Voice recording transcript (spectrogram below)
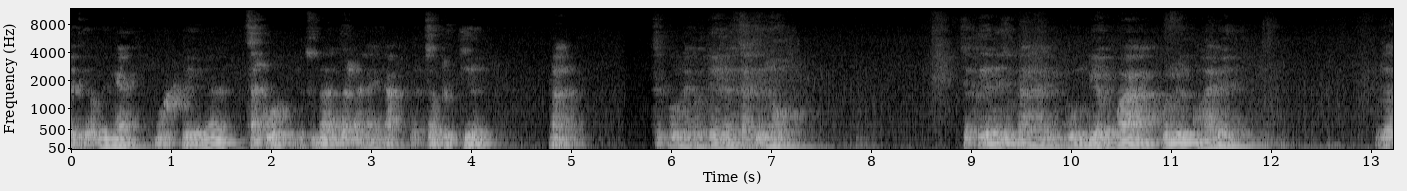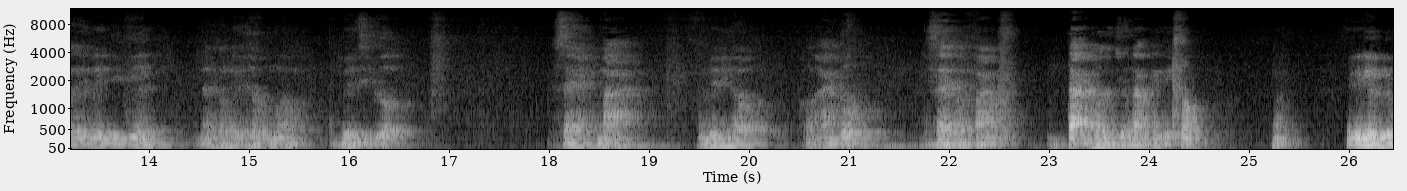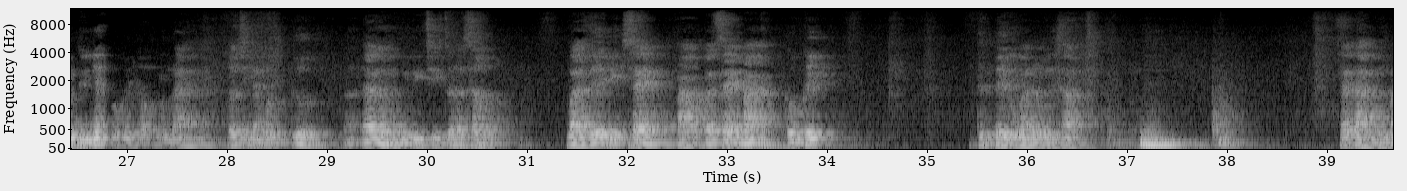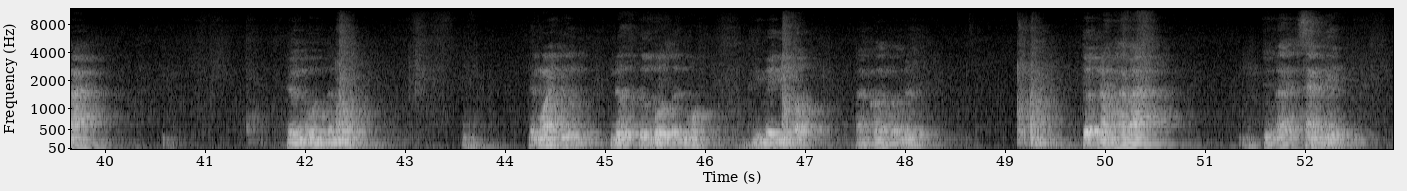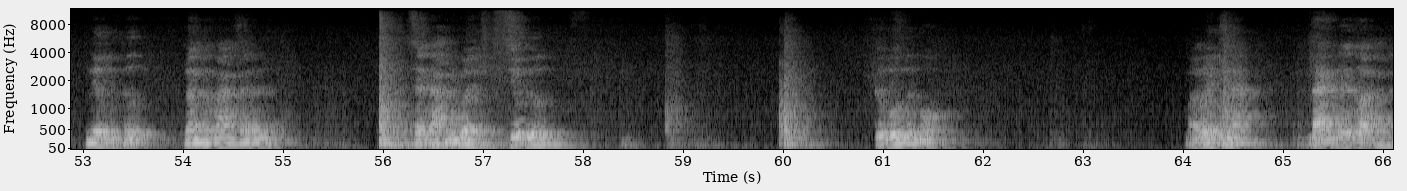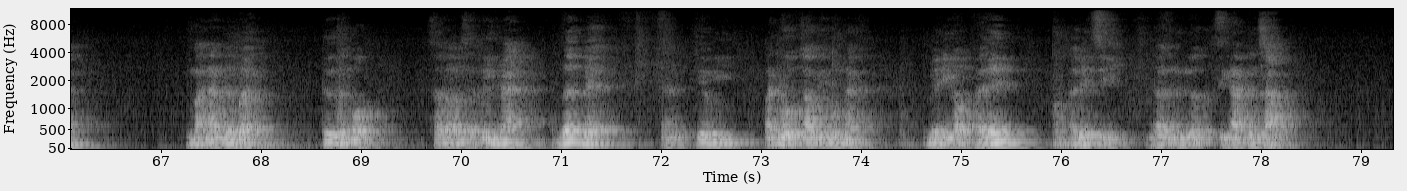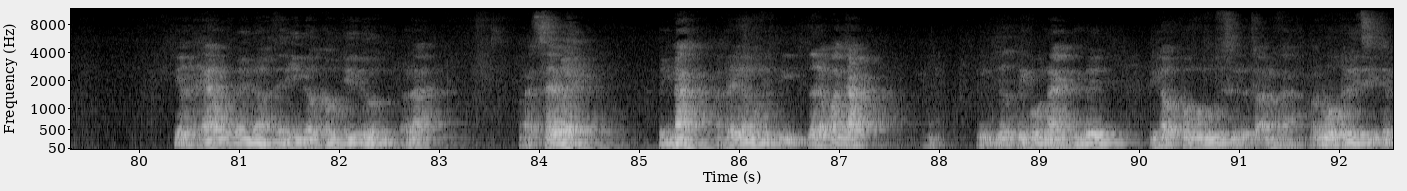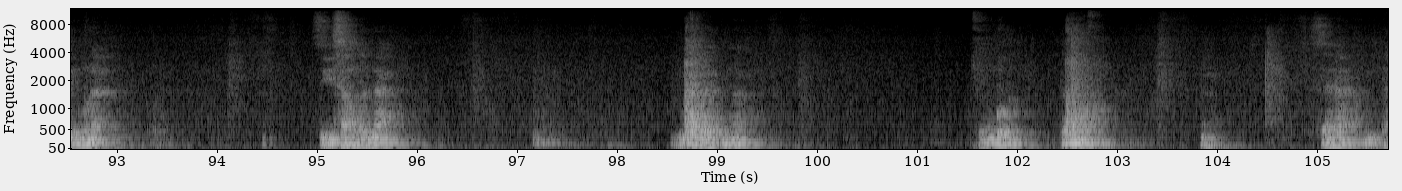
giới thiệu với nghe một cái sát cuộc mà chúng ta rất là hay gặp ở trong thực chiến. À, sát cuộc này có tên là sát thiện hổ trước tiên thì chúng ta hãy cùng điểm qua quân lực của hai bên. Ra bên đi tiên đã có hệ thống ở bên sĩ tượng. Xe mã bên đi hậu có hai tốt. Xe và pháo. Tạm thời chữa tạm thành cái không. Vâng cái điểm yếu duy nhất của bên hậu lúc này đó chính là quân tướng đang ở một cái vị trí rất là xấu. Và dễ bị xe vào các xe mã công kích, thực tế của ban đầu như sau xe tám bốn ba. Tướng bốn tấn một. Tướng ngoài tướng, nước tướng bốn tấn một, thì bên đi hậu là còn có nước tượng năm hai ba chúng ta sẽ xem tiếp. Nếu tượng năm hai ba sẽ là nước sẽ 87 siêu tướng. Từ 4 đến 1 mã 7 đến 5 đang đây gọi là mã 5 đến 7 từ đến 1 sau đó sẽ bình ra dần về. Tiêu ý bắt buộc trong cái 4 này bế đi hậu phải lên là liệt sĩ. Đó là nước sĩ nam tương sáu tiếp theo VN sẽ đi nước khẩu chiến tướng đó là, là c bảy tình nào, ở đây là một nước rất là quan trọng. Những nước tình huống này thì bên khí hậu không có một sự lựa chọn nào khác bắt buộc phải lên sĩ trong tình này. Sĩ sáu tấn năm bảy tấn năm tấn bốn tấn một xe đạp cũng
